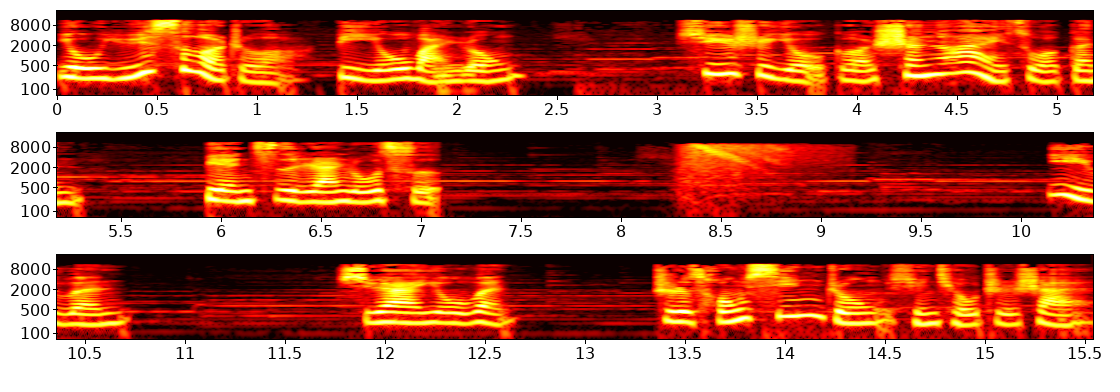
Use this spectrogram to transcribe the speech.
有于色者。”必有婉容，须是有个深爱作根，便自然如此。译文：徐爱又问：只从心中寻求至善，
